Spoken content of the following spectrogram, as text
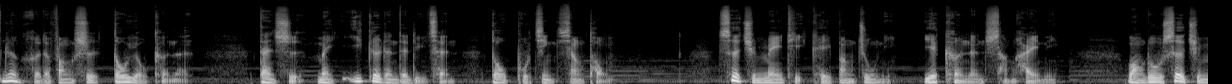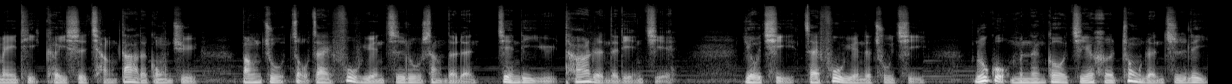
任何的方式都有可能，但是每一个人的旅程都不尽相同。社群媒体可以帮助你。也可能伤害你。网络社群媒体可以是强大的工具，帮助走在复原之路上的人建立与他人的连结。尤其在复原的初期，如果我们能够结合众人之力，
